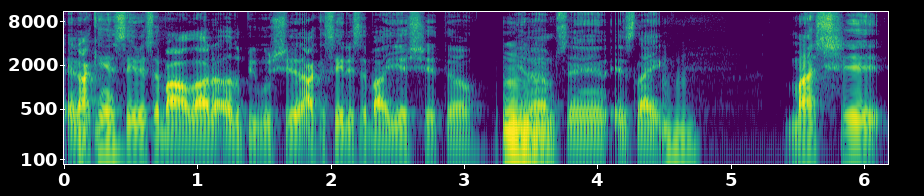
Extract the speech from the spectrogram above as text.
And I can't say this about a lot of other people's shit. I can say this about your shit though. You Mm-hmm. know what I'm saying? It's like my shit.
